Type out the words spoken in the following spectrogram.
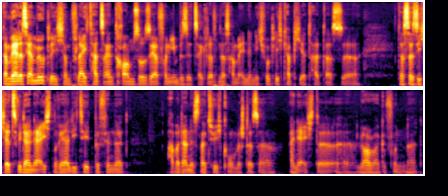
dann wäre das ja möglich. Und vielleicht hat sein Traum so sehr von ihm Besitz ergriffen, dass er am Ende nicht wirklich kapiert hat, dass, äh, dass er sich jetzt wieder in der echten Realität befindet. Aber dann ist natürlich komisch, dass er eine echte äh, Laura gefunden hat.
